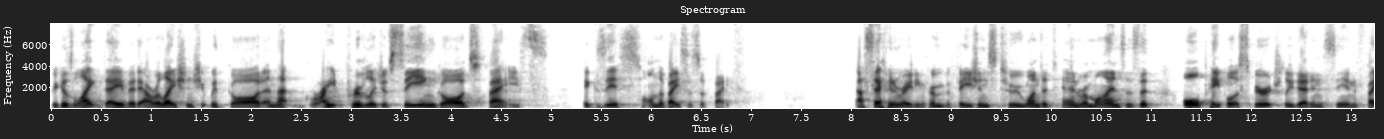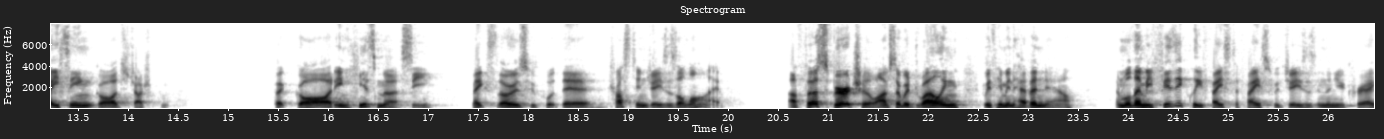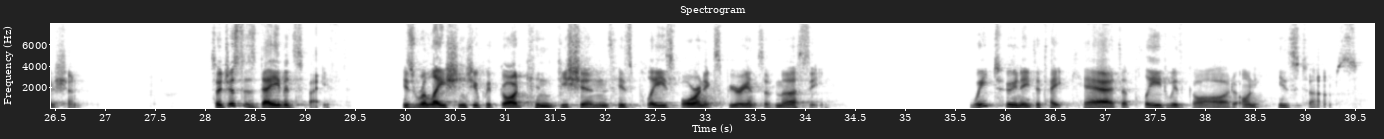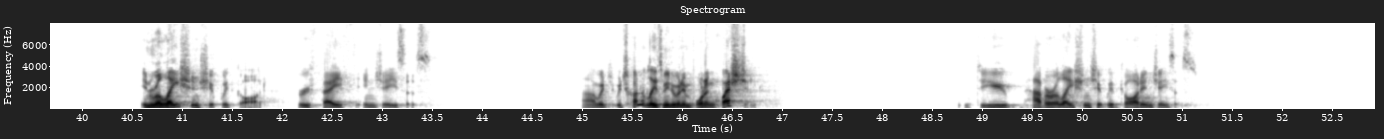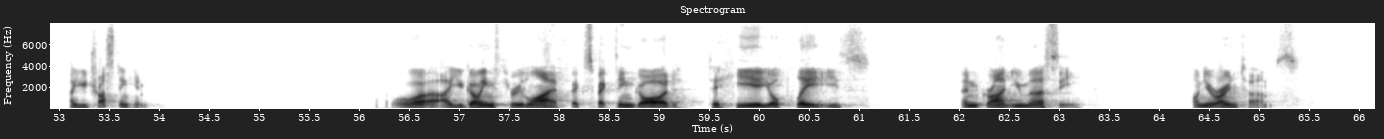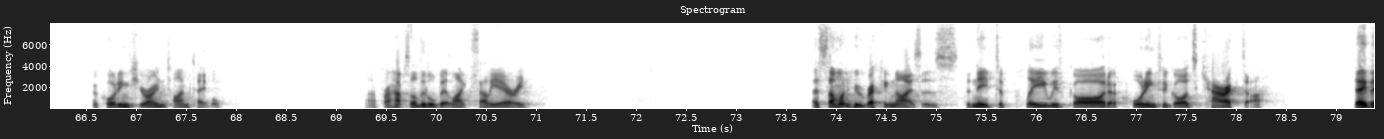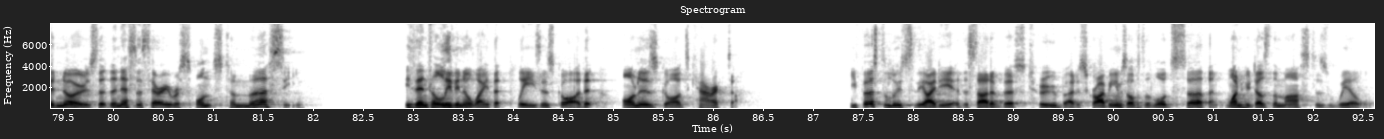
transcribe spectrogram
because, like David, our relationship with God and that great privilege of seeing God's face exists on the basis of faith. Our second reading from Ephesians 2 1 to 10 reminds us that all people are spiritually dead in sin, facing God's judgment. But God, in His mercy, makes those who put their trust in Jesus alive. Our first spiritually alive, so we're dwelling with Him in heaven now, and will then be physically face to face with Jesus in the new creation. So, just as David's faith, his relationship with God conditions his pleas for an experience of mercy, we too need to take care to plead with God on his terms, in relationship with God through faith in Jesus. Uh, which, which kind of leads me to an important question Do you have a relationship with God in Jesus? Are you trusting him? Or are you going through life expecting God to hear your pleas and grant you mercy on your own terms, according to your own timetable? Uh, perhaps a little bit like Salieri. As someone who recognizes the need to plea with God according to God's character, David knows that the necessary response to mercy is then to live in a way that pleases God, that honors God's character. He first alludes to the idea at the start of verse 2 by describing himself as the Lord's servant, one who does the master's will.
